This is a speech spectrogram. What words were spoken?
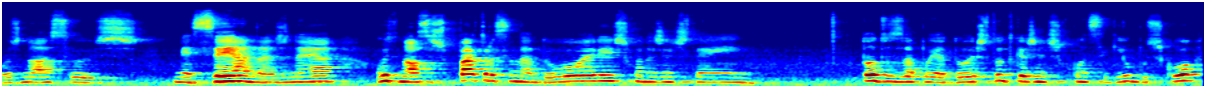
os nossos mecenas, né? Os nossos patrocinadores, quando a gente tem todos os apoiadores, tudo que a gente conseguiu, buscou.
